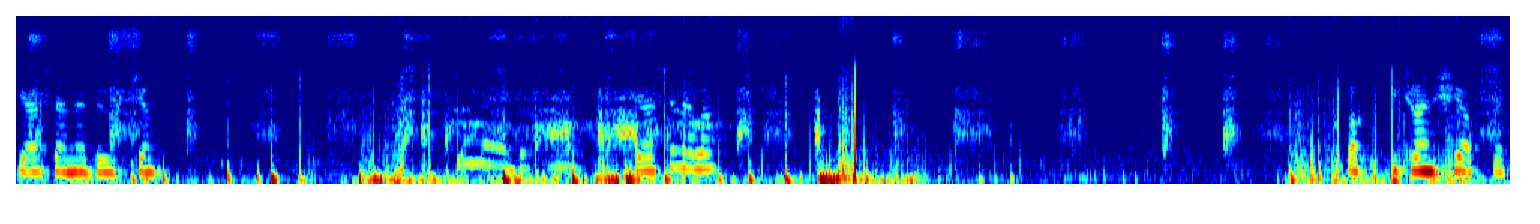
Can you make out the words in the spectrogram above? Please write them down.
Gel seninle dövüşeceğim. Gelsene lan. Bak bir tane şey yapacağız.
